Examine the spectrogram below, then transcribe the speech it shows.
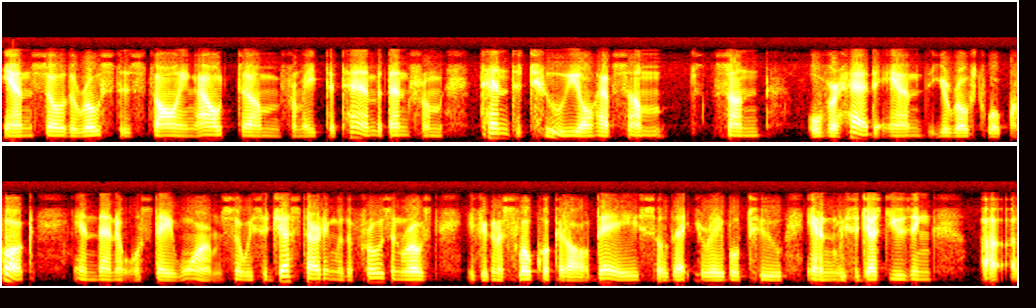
and so the roast is thawing out um, from eight to ten. But then from ten to two you'll have some sun overhead, and your roast will cook. And then it will stay warm. So we suggest starting with a frozen roast if you're going to slow cook it all day so that you're able to, and we suggest using a, a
